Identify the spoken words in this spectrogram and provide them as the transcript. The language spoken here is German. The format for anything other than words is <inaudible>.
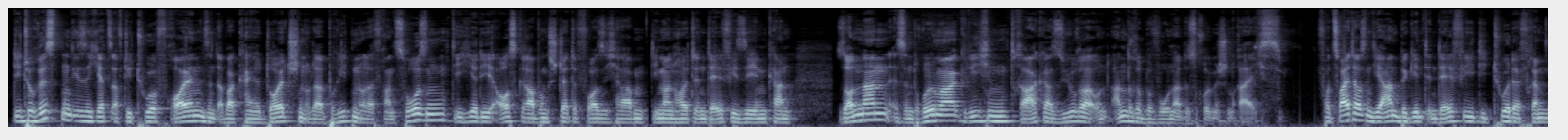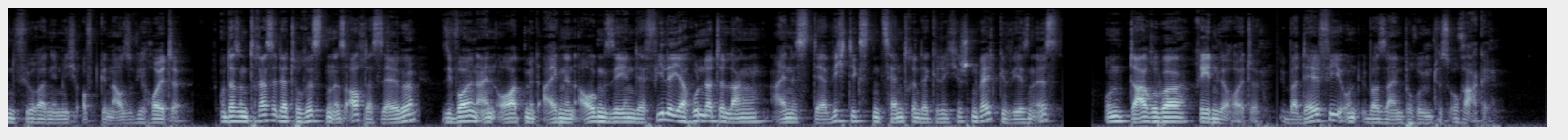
Die Touristen, die sich jetzt auf die Tour freuen, sind aber keine Deutschen oder Briten oder Franzosen, die hier die Ausgrabungsstätte vor sich haben, die man heute in Delphi sehen kann, sondern es sind Römer, Griechen, Thraker, Syrer und andere Bewohner des Römischen Reichs. Vor 2000 Jahren beginnt in Delphi die Tour der Fremdenführer nämlich oft genauso wie heute. Und das Interesse der Touristen ist auch dasselbe. Sie wollen einen Ort mit eigenen Augen sehen, der viele Jahrhunderte lang eines der wichtigsten Zentren der griechischen Welt gewesen ist. Und darüber reden wir heute. Über Delphi und über sein berühmtes Orakel.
